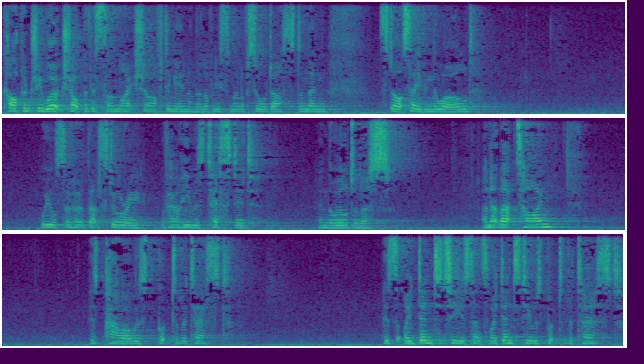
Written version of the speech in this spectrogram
carpentry workshop with the sunlight shafting in and the lovely smell of sawdust and then start saving the world. We also heard that story of how he was tested in the wilderness. And at that time, his power was put to the test. His identity, his sense of identity was put to the test.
